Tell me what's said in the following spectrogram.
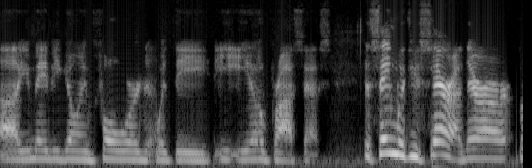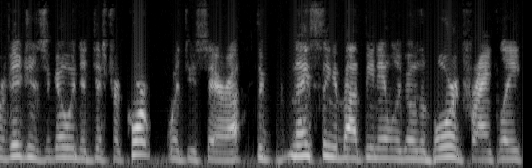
uh, you may be going forward with the EEO process. The same with USERRA. There are provisions to go into district court with USERRA. The nice thing about being able to go to the board, frankly,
